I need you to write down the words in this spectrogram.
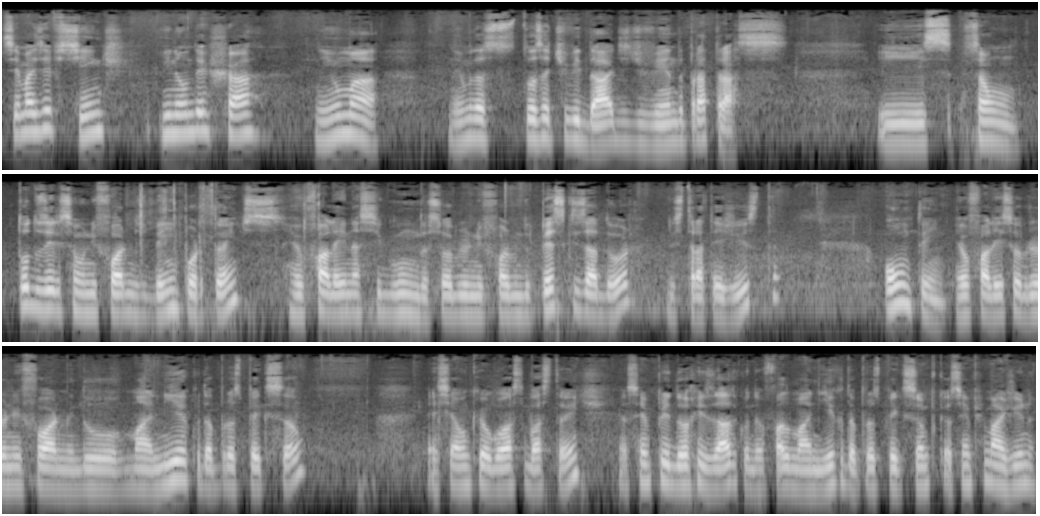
ser mais eficiente e não deixar nenhuma, nenhuma das tuas atividades de venda para trás. E são todos eles são uniformes bem importantes. Eu falei na segunda sobre o uniforme do pesquisador, do estrategista. Ontem eu falei sobre o uniforme do maníaco da prospecção. Esse é um que eu gosto bastante. Eu sempre dou risada quando eu falo maníaco da prospecção, porque eu sempre imagino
